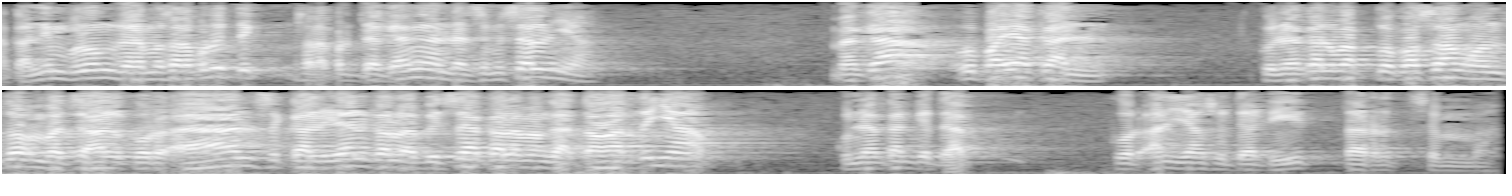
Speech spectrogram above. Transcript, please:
Akan nimbrung dalam masalah politik, masalah perdagangan dan semisalnya. Maka upayakan gunakan waktu kosong untuk membaca Al-Quran sekalian kalau bisa kalau enggak tahu artinya gunakan kitab Quran yang sudah diterjemah.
